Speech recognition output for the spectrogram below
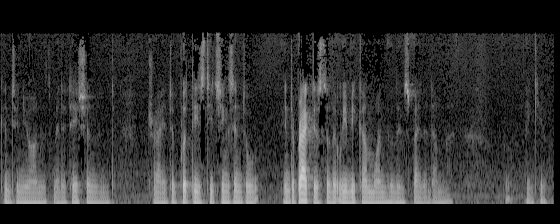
continue on with meditation and try to put these teachings into into practice so that we become one who lives by the Dhamma. Thank you.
